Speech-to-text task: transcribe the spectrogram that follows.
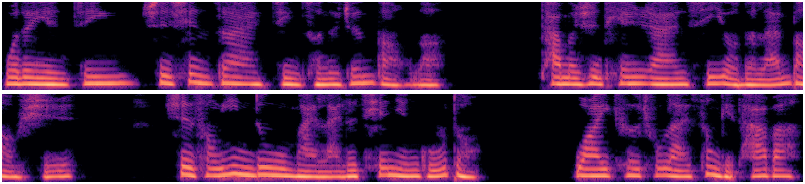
我的眼睛是现在仅存的珍宝了。它们是天然稀有的蓝宝石，是从印度买来的千年古董。挖一颗出来送给他吧，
